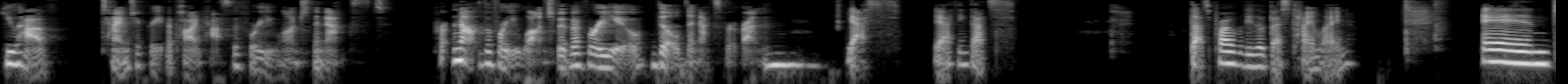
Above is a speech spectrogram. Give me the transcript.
you have time to create the podcast before you launch the next, pro- not before you launch, but before you build the next program. Yes. Yeah, I think that's that's probably the best timeline. And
